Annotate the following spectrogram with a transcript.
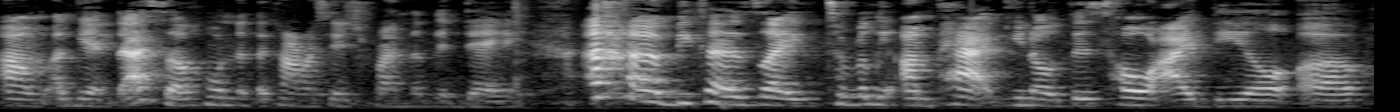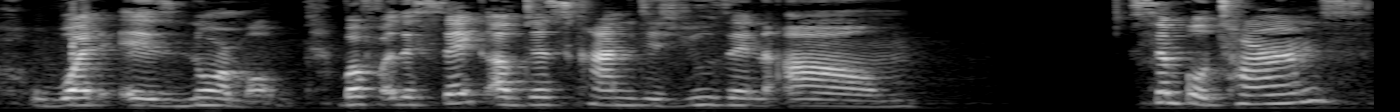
Um, again, that's a whole nother conversation for another day because, like, to really unpack, you know, this whole ideal of what is normal. But for the sake of just kind of just using um simple terms,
